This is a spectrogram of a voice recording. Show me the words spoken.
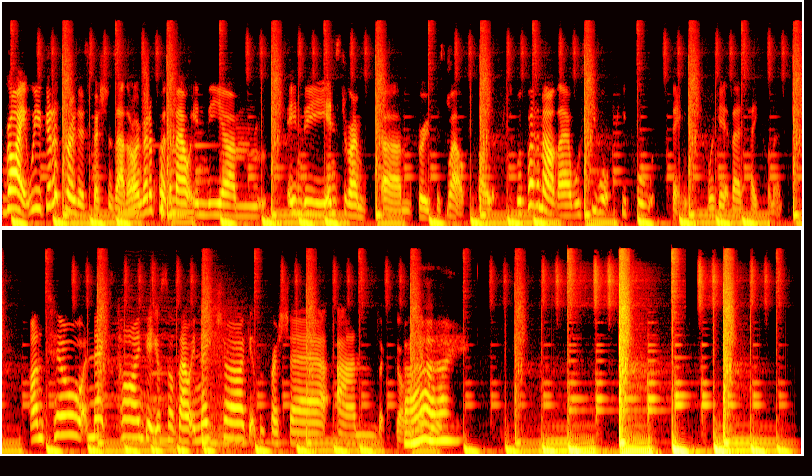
Right, we're going to throw those questions out there. I'm going to put them out in the um in the Instagram um, group as well. So we'll put them out there. We'll see what people think. We'll get their take on it. Until next time, get yourselves out in nature, get some fresh air, and go. Bye.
